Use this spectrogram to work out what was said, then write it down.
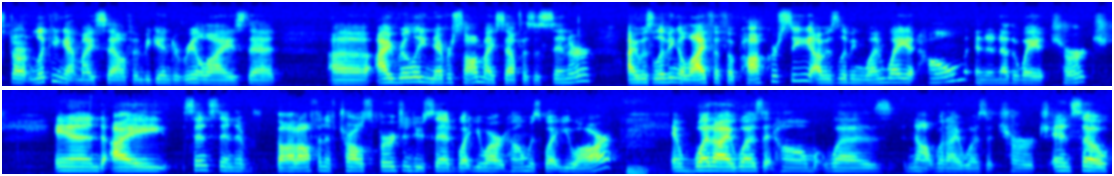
start looking at myself and begin to realize that uh, I really never saw myself as a sinner. I was living a life of hypocrisy. I was living one way at home and another way at church. And I since then have thought often of Charles Spurgeon, who said, What you are at home is what you are. Mm. And what I was at home was not what I was at church. And so,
